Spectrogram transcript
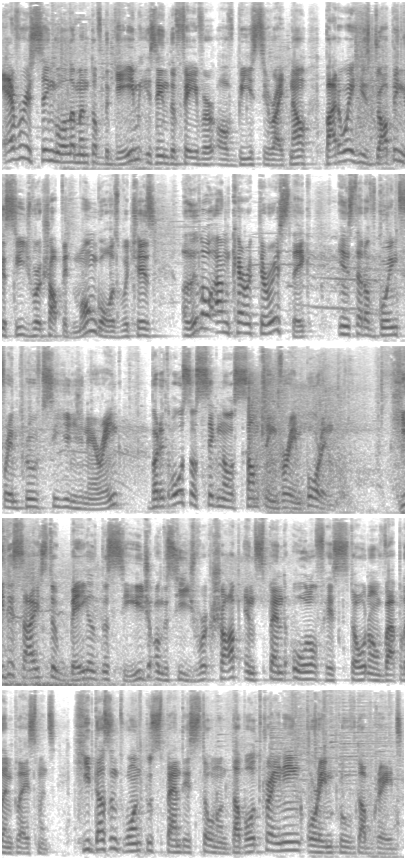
every single element of the game is in the favor of Beastie right now. By the way, he's dropping a Siege Workshop with Mongols, which is a little uncharacteristic instead of going for improved siege engineering, but it also signals something very important. He decides to bail the siege on the siege workshop and spend all of his stone on weapon emplacements. He doesn't want to spend his stone on double training or improved upgrades.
